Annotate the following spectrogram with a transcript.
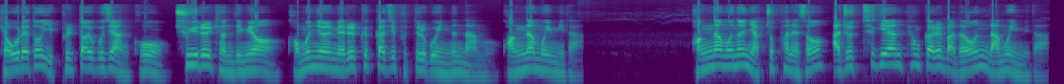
겨울에도 잎을 떨구지 않고 추위를 견디며 검은 열매를 끝까지 붙들고 있는 나무, 광나무입니다. 광나무는 약초판에서 아주 특이한 평가를 받아온 나무입니다.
